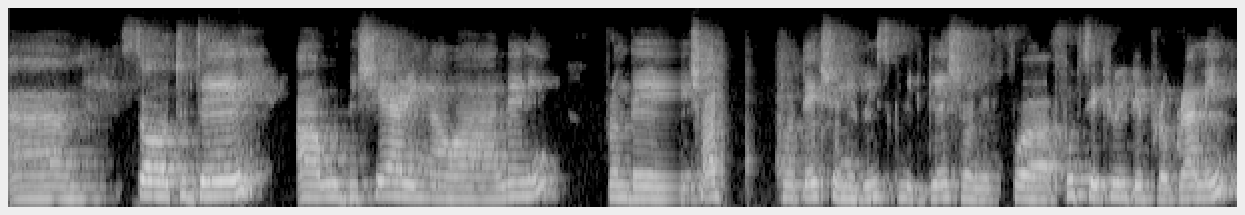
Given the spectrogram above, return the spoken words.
Um, so today I will be sharing our learning from the child protection and risk mitigation for food security programming.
